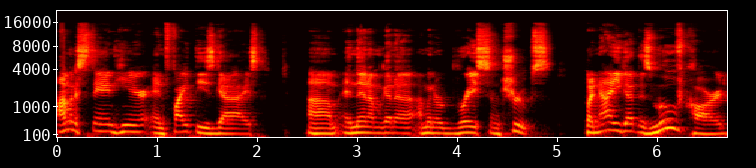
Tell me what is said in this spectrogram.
I'm going to stand here and fight these guys, um, and then I'm gonna I'm gonna raise some troops." But now you got this move card,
